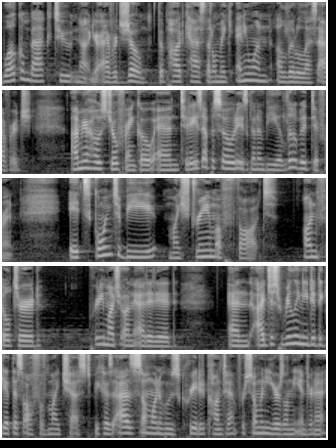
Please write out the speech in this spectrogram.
Welcome back to Not Your Average Jo, the podcast that'll make anyone a little less average. I'm your host, Jo Franco, and today's episode is going to be a little bit different. It's going to be my stream of thought, unfiltered, pretty much unedited, and I just really needed to get this off of my chest because, as someone who's created content for so many years on the internet,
